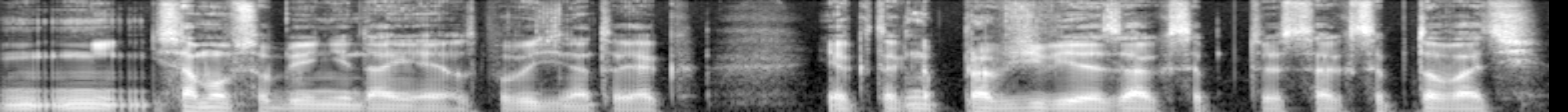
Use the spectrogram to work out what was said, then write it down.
ni, samo w sobie nie daje odpowiedzi na to, jak, jak tak prawdziwie zaakcept, zaakceptować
